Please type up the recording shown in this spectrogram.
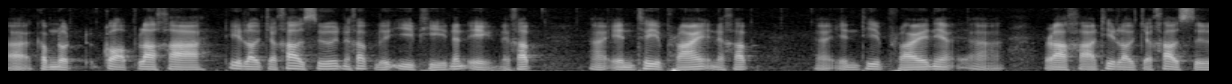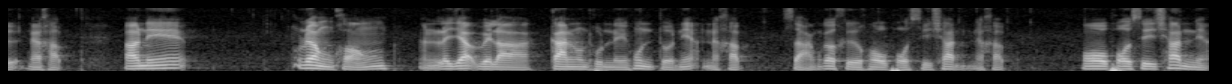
อกำหนดกรอบราคาที่เราจะเข้าซื้อนะครับหรือ EP นั่นเองนะครับ entry price นะครับ entry price เนี่ยราคาที่เราจะเข้าซื้อนะครับคราวนี้เรื่องของระยะเวลาการลงทุนในหุ้นตัวเนี้ยนะครับสามก็คือ hold position นะครับ hold position เนี่ย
